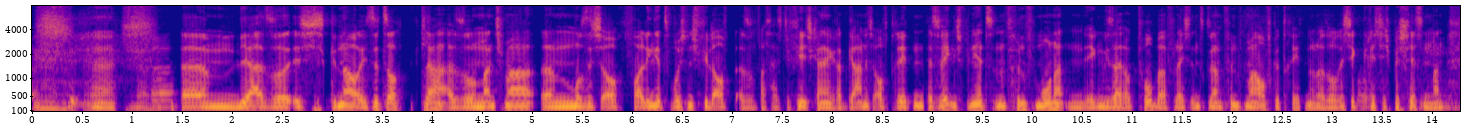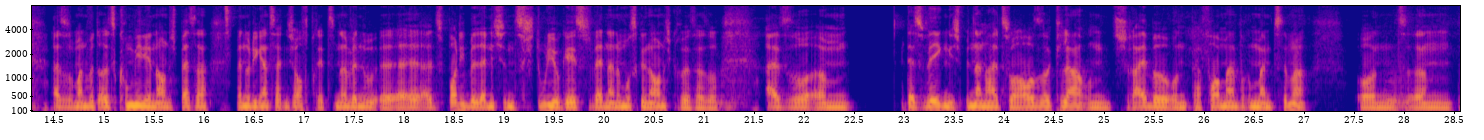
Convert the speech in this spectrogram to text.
Ähm, ja, also ich, genau, ich sitze auch, klar, also manchmal ähm, muss ich auch, vor allem jetzt, wo ich nicht viel auf, also was heißt wie viel, ich kann ja gerade gar nicht auftreten. Deswegen, ich bin jetzt in fünf Monaten, irgendwie seit Oktober, vielleicht insgesamt fünfmal aufgetreten oder so, richtig, richtig beschissen, Mann. Also man wird als Comedian auch nicht besser, wenn du die ganze Zeit nicht auftrittst, ne? Wenn du äh, als Bodybuilder ich ins Studio gehst, werden deine Muskeln auch nicht größer. So. Also ähm, deswegen, ich bin dann halt zu Hause, klar, und schreibe und performe einfach in meinem Zimmer. Und ähm,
